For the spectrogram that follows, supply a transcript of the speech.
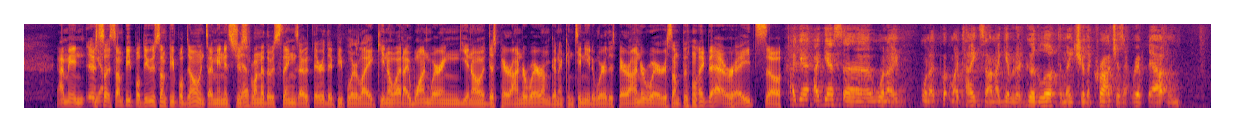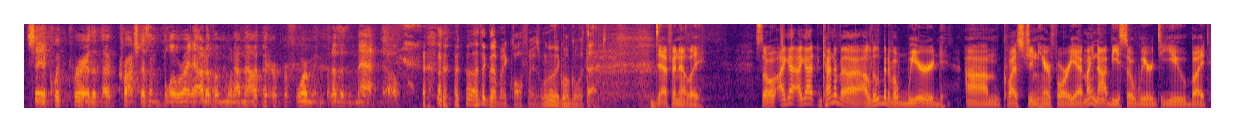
I mean, it's, Yep. some people do, some people don't. I mean, it's just Yeah. one of those things out there that people are like, you know what? I won wearing, you know, this pair of underwear. I'm going to continue to wear this pair of underwear or something like that, right? So, I guess, I guess uh, when I when I put my tights on, I give it a good look to make sure the crotch isn't ripped out, and say a quick prayer that the crotch doesn't blow right out of them when I'm out there performing. But other than that, no. I think that might qualify as one. I think we'll go with that. definitely. So, I got I got kind of a, a little bit of a weird um, question here for you. It might not be so weird to you, but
